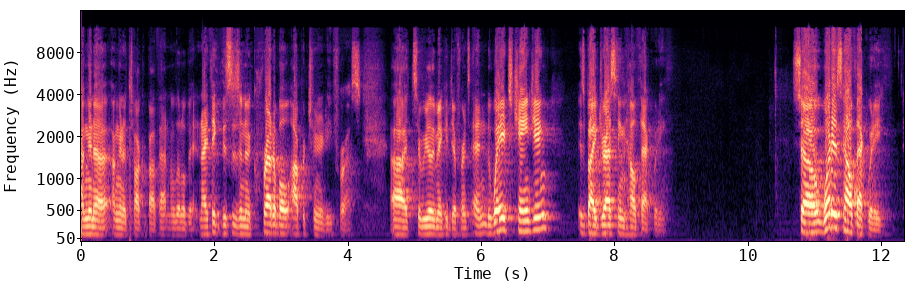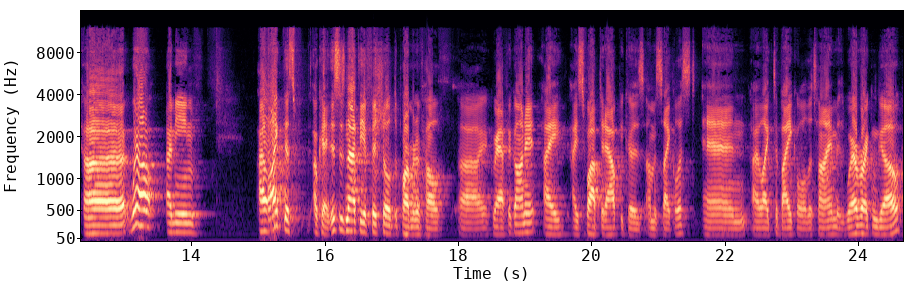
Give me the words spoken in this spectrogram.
am gonna I'm gonna talk about that in a little bit, and I think this is an incredible opportunity for us uh, to really make a difference. And the way it's changing is by addressing health equity. So, what is health equity? Uh, well, I mean, I like this. Okay, this is not the official Department of Health uh, graphic on it. I, I swapped it out because I'm a cyclist and I like to bike all the time, wherever I can go.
